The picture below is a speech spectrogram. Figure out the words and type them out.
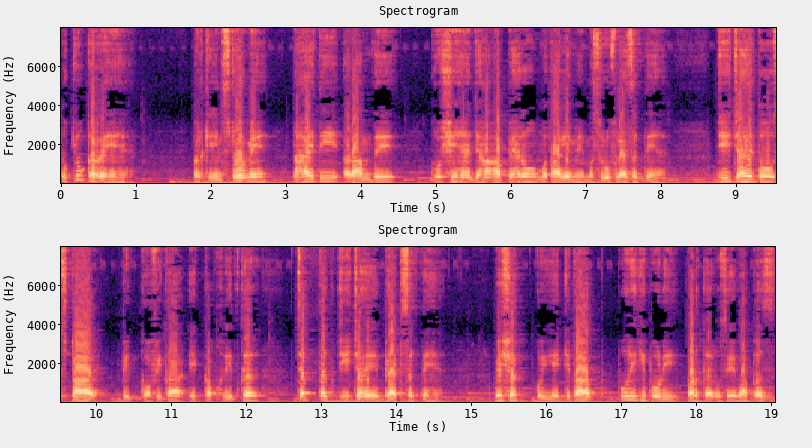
تو کیوں کر رہے ہیں؟ بلکہ ان سٹور میں نہایتی آرام دہ گوشے ہیں جہاں آپ پہروں مطالعے میں مصروف رہ سکتے ہیں۔ جی چاہے تو سٹار بگ کافی کا ایک کپ خرید کر جب تک جی چاہے بیٹھ سکتے ہیں۔ بے شک کوئی یہ کتاب پوری کی پوری پڑھ کر اسے واپس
